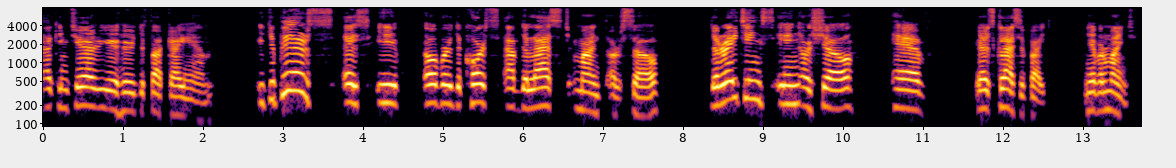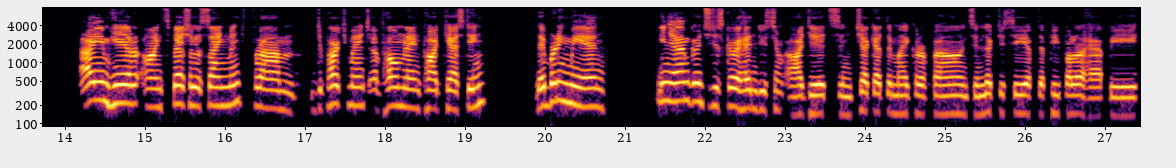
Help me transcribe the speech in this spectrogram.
I can tell you who the fuck I am. It appears as if over the course of the last month or so, the ratings in our show have as classified. Never mind. I am here on special assignment from Department of Homeland Podcasting. They bring me in you know, I'm going to just go ahead and do some audits and check out the microphones and look to see if the people are happy.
